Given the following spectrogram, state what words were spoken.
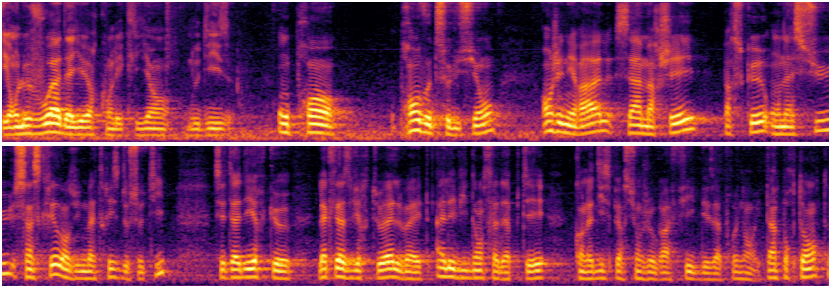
et on le voit d'ailleurs quand les clients nous disent, on prend, on prend votre solution, en général, ça a marché parce qu'on a su s'inscrire dans une matrice de ce type, c'est-à-dire que la classe virtuelle va être à l'évidence adaptée quand la dispersion géographique des apprenants est importante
